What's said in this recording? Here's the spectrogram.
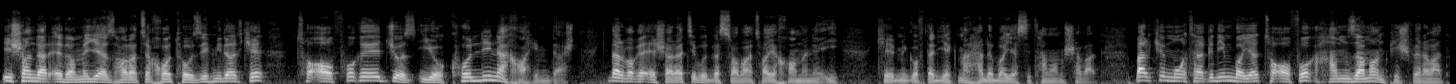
ایشان در ادامه اظهارات خود توضیح می‌داد که توافق جزئی و کلی نخواهیم داشت. که در واقع اشارتی بود به صحبت های خامنه ای که می‌گفتند یک مرحله بایستی تمام شود. بلکه معتقدیم باید توافق همزمان پیش برود.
